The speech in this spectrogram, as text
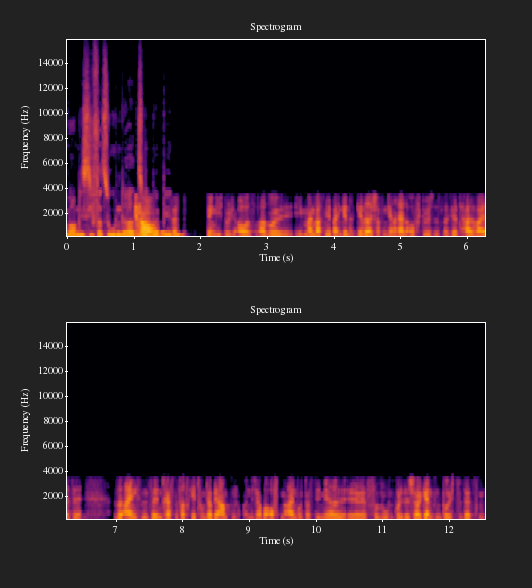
warum die sich versuchen, da genau, zu überbieten? Das denke ich durchaus. Also ich meine, was mir bei den Gesellschaften generell aufstößt, ist, dass ja teilweise, also eigentlich sind es Interessenvertretung der Beamten. Und ich habe oft den Eindruck, dass die mir äh, versuchen, politische Agenten durchzusetzen.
